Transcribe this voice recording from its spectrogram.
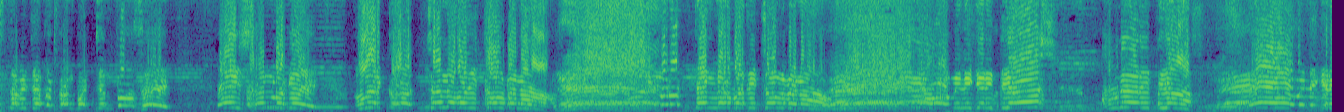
ইসলামী যতক্ষণ পর্যন্ত আছে, এই সন্মাগে আর কোন চাঁদাবাজি চলবে না। টেন্ডারবাজি চলবে না। এই আওয়ামী লীগের ইতিহাস, খুনের ইতিহাস, এই আওয়ামী লীগের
